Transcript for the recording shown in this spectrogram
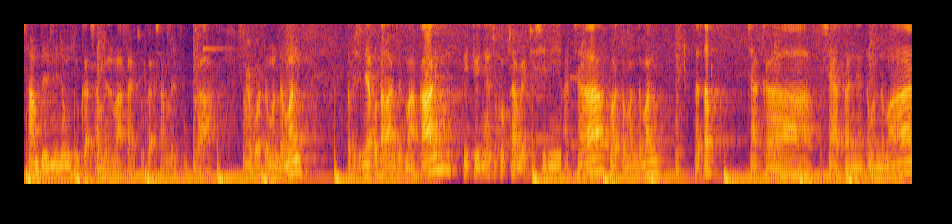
Sambil minum juga sambil makan juga sambil buka. Nah buat teman-teman habis ini aku tak lanjut makan. Videonya cukup sampai di sini aja. Buat teman-teman tetap jaga kesehatannya teman-teman.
